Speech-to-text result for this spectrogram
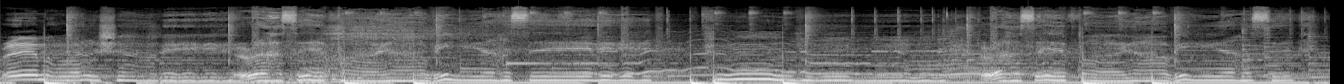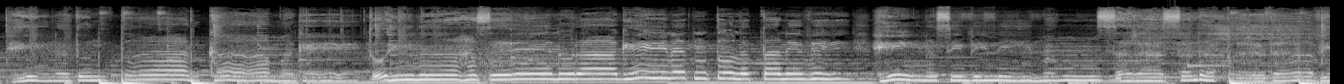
ප්‍රේමවර්ෂාවේ රහසේ පායාවී අහසේ රහසේ පායාවී අහසේ හීනදුන් තාර්කාමගේ තුහින හසේ නුරාගීනැත් තුළ තනිවී හීන සිබිනී මං සරසඳ පරදාවී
